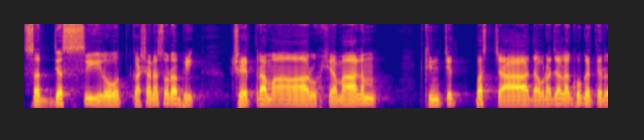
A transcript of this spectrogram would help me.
సద్యశీరోత్కషణసురభి క్షేత్రమారుహ్యమాలం కించిత్ పశ్చాదవ్రజలఘుగతిర్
